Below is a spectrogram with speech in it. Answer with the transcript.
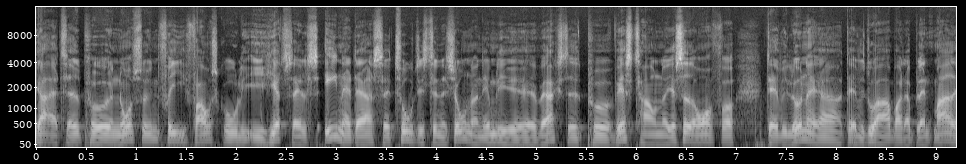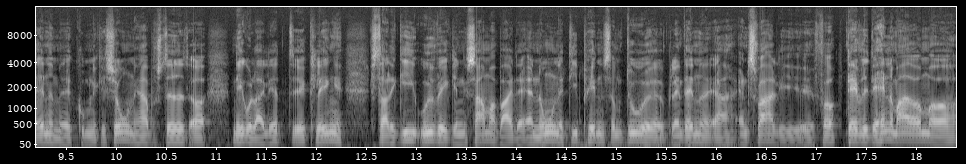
Jeg er taget på Nordsøen Fri Fagskole i Hirtshals, en af deres øh, to destinationer, nemlig øh, værkstedet på Vesthavn. Og jeg sidder over for David Lundager. David, du arbejder blandt meget andet med kommunikation her på stedet, og Nikolaj Let øh, Klinge. Strategi, udvikling, samarbejde er nogle af de pinde, som du blandt andet er ansvarlig for. David, det handler meget om at,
